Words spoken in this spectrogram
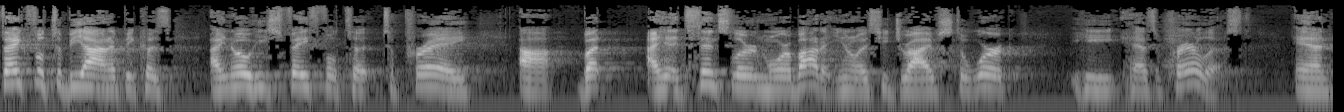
thankful to be on it because I know he's faithful to, to pray. Uh, but I had since learned more about it. You know, as he drives to work, he has a prayer list. And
